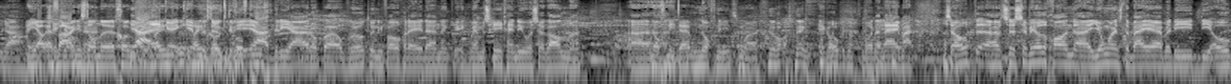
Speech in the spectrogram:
eh, ja, En jouw ervaring ook, is dan, eh, eh, gewoon ja, bij- bij kijk, een natuurlijk grote drie. Ja, drie jaar op, eh, op World Tour niveau gereden. En ik, ik ben misschien geen nieuwe Sagan, maar Eh, Nog niet, hè? Nog niet, maar ik hoop het nog te worden. Nee, maar ze, eh, ze, ze wilden gewoon eh, jongens erbij hebben die, die ook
